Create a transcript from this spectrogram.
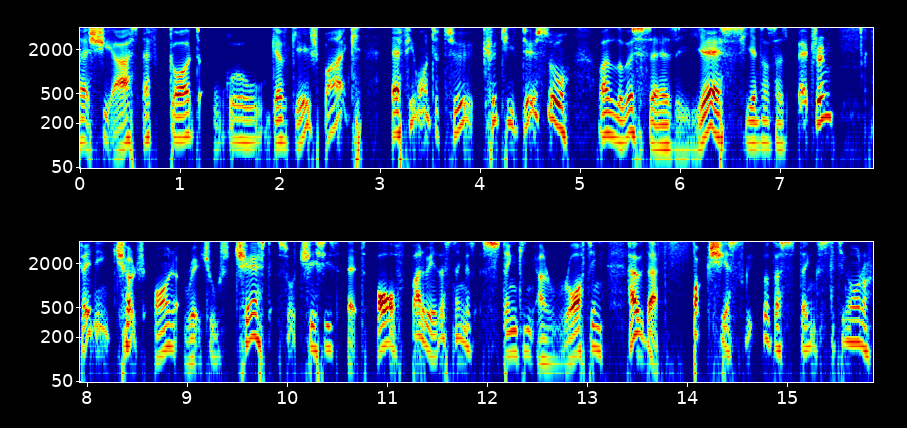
uh, she asks if God will give Gage back. If he wanted to, could he do so? Well, Lewis says yes. He enters his bedroom, finding Church on Rachel's chest, so chases it off. By the way, this thing is stinking and rotting. How the fuck she asleep with this thing sitting on her?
